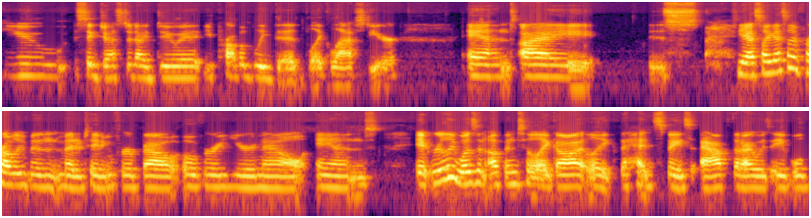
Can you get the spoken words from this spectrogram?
you suggested I do it. You probably did like last year. And I yeah, so I guess I've probably been meditating for about over a year now and it really wasn't up until I got like the Headspace app that I was able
